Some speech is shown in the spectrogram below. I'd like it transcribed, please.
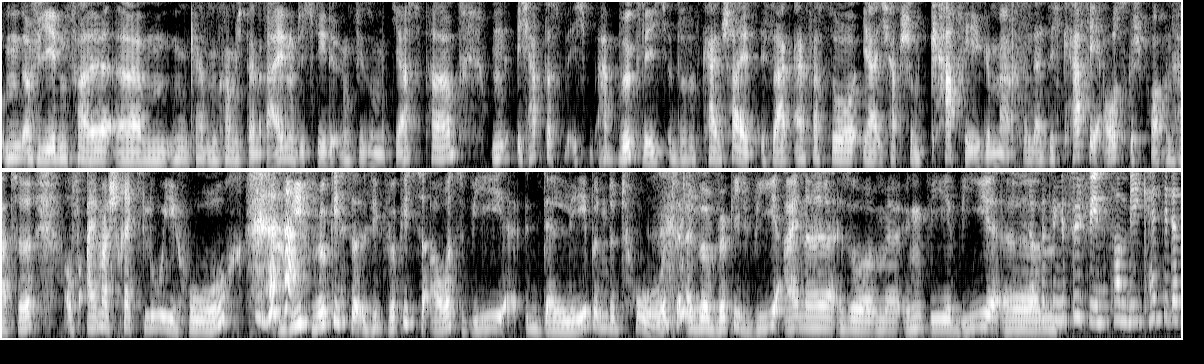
Und auf jeden Fall ähm, komme ich dann rein und ich rede irgendwie so mit Jasper. Und ich habe das, ich habe wirklich, das ist kein Scheiß, ich sage einfach so, ja, ich habe schon Kaffee gemacht. Und als ich Kaffee ausgesprochen hatte, auf einmal schreckt Louis hoch. Sieht wirklich so, sieht wirklich so aus wie der lebende Tod. Also wirklich wie eine, also irgendwie wie. So ein Ähm, bisschen gefühlt wie ein Zombie. Kennt ihr das?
